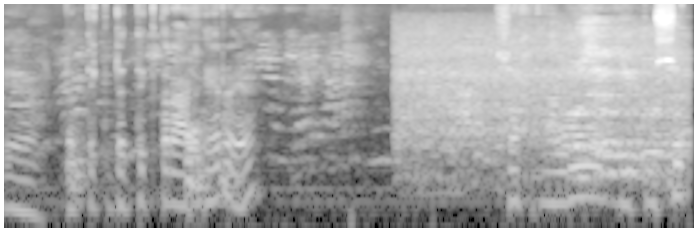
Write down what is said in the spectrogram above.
Ya, detik-detik terakhir ya. Syekh Ali ditusuk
